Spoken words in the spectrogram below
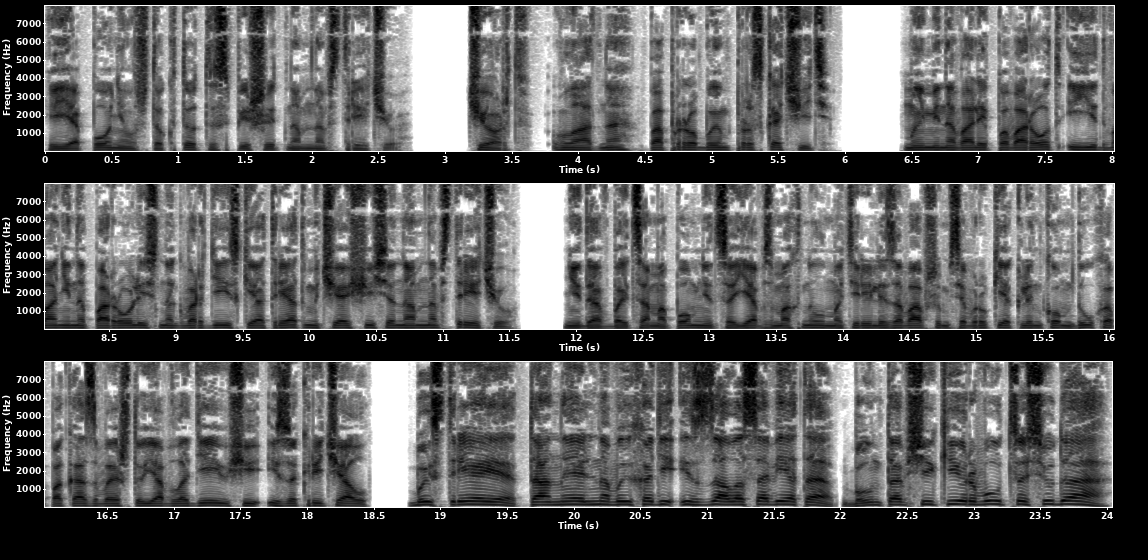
и я понял, что кто-то спешит нам навстречу. Черт, ладно, попробуем проскочить. Мы миновали поворот и едва не напоролись на гвардейский отряд, мчащийся нам навстречу. Не дав бойцам опомниться, я взмахнул материализовавшимся в руке клинком духа, показывая, что я владеющий, и закричал «Быстрее! Тоннель на выходе из зала совета! Бунтовщики рвутся сюда!»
